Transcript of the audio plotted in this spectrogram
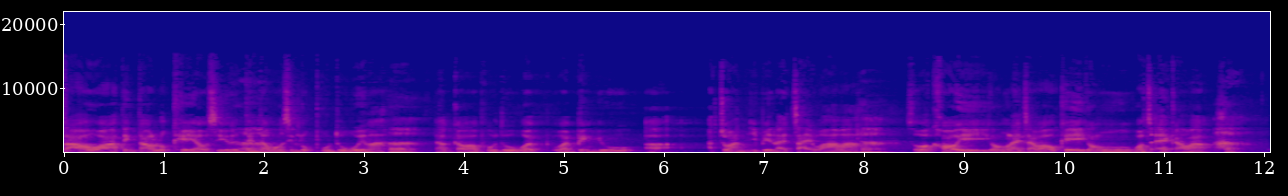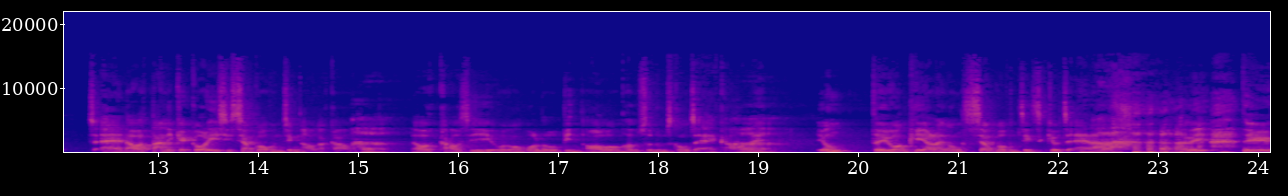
打嘅話，顶到六 k 有时，顶到我是六普都会嘛。然后舊啊普渡我我朋友啊，阿转一邊来载我嘛。所以我可以讲来载我 o k 讲我就係搞啊。就然后我等你结果，伊是十钟后正咬一然我搞时我我路哦，我唔係唔係讲就係搞嘅，用。對於王企有能講石換證是叫做誒啦，係 咪？對，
